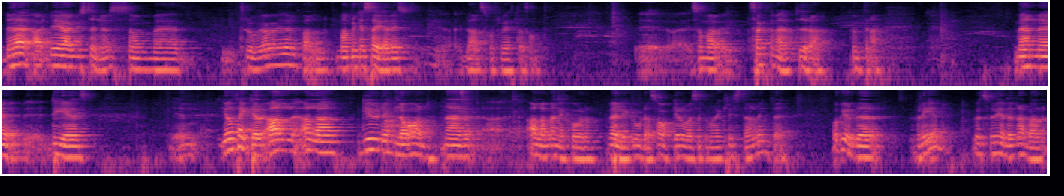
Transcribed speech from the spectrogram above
Det här det är Augustinus som, eh, tror jag i alla fall, man brukar säga det, är ibland svårt att veta sånt, eh, som har sagt de här fyra punkterna. Men eh, det är, jag tänker, all, alla, Gud är glad när alla människor väljer goda saker oavsett om man är kristen eller inte. Och Gud blir vred, Guds vrede drabbar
